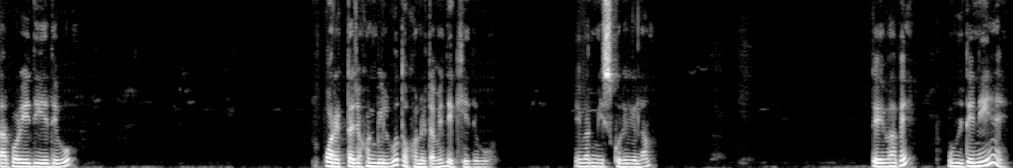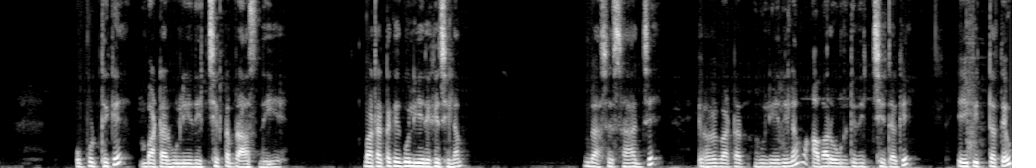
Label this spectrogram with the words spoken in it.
তারপরে দিয়ে দেব। পরেরটা যখন বিলবো তখন এটা আমি দেখিয়ে দেব। এবার মিস করে গেলাম। তো এইভাবে উল্টে নিয়ে উপর থেকে বাটার বুলিয়ে দিচ্ছে একটা ব্রাশ দিয়ে। বাটারটাকে গলিয়ে রেখেছিলাম। ব্রাশের সাহায্যে এভাবে বাটার বুলিয়ে দিলাম, আবার উল্টে দিচ্ছি এটাকে। এই পিঠটাতেও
